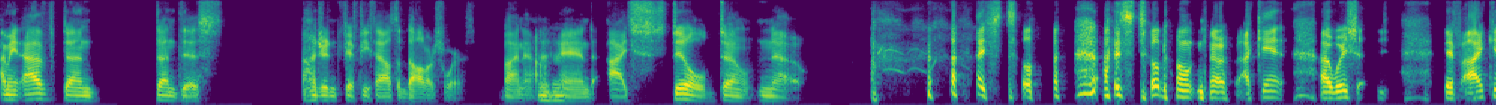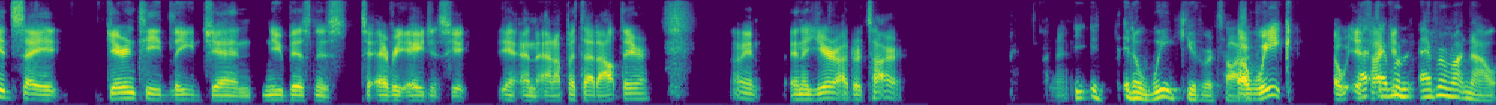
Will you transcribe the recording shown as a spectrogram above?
I mean i've done done this $150000 worth by now mm-hmm. and i still don't know. I still i still don't know. I can't i wish if i could say guaranteed lead gen new business to every agency and, and I put that out there, I mean, in a year I'd retire. I mean, in a week you'd retire. A week. Oh, if everyone, could... everyone right now,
